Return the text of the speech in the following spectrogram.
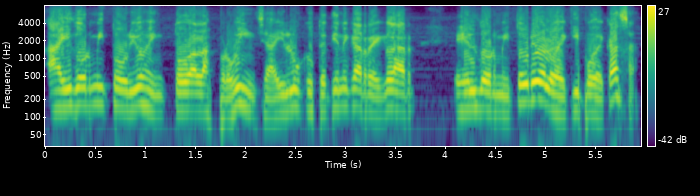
hay dormitorios en todas las provincias. Ahí lo que usted tiene que arreglar es el dormitorio de los equipos de casa.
